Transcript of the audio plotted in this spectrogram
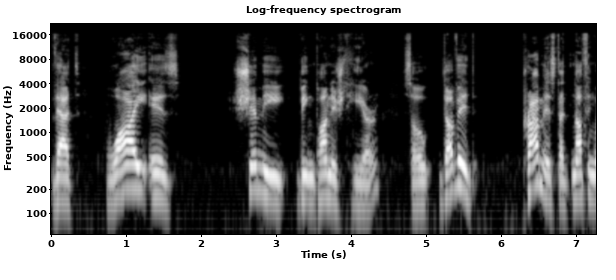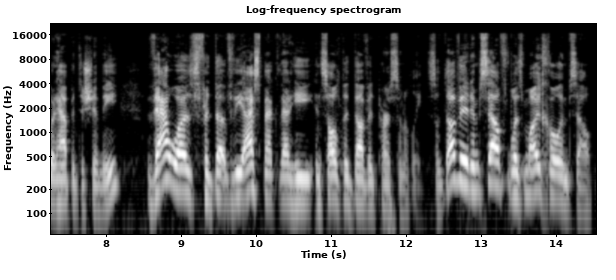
that why is Shimi being punished here? So David promised that nothing would happen to Shimi. That was for, for, the aspect that he insulted David personally. So David himself was mochel himself.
